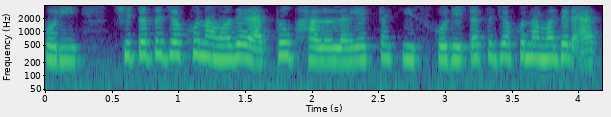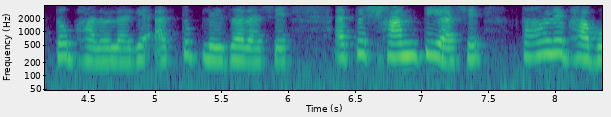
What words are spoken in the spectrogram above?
করি, সেটাতে যখন আমাদের এত ভালো লাগে একটা কিস করি, এটাতে যখন আমাদের এত ভালো লাগে, এত প্লেজার আসে, এত শান্তি আসে, তাহলে ভাবো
